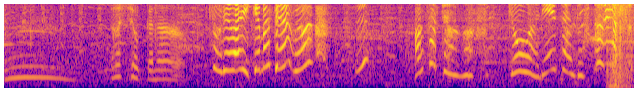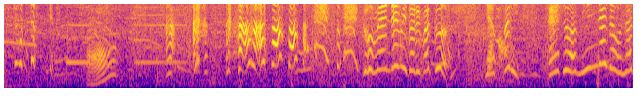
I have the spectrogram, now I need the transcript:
うーんどうしよっかな。それはいけませんわ。え朝ちゃんは今日はリンさんと二人は ごめんね緑羽くんやっぱり最初はみんなで同じのに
